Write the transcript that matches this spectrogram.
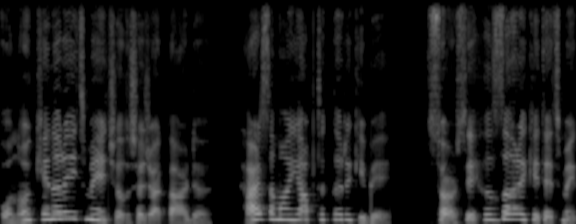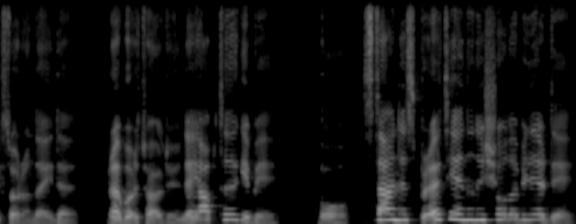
Onu kenara itmeye çalışacaklardı. Her zaman yaptıkları gibi. Cersei hızlı hareket etmek zorundaydı. Robert öldüğünde yaptığı gibi. Bu, Stannis Baratheon'un işi olabilirdi.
